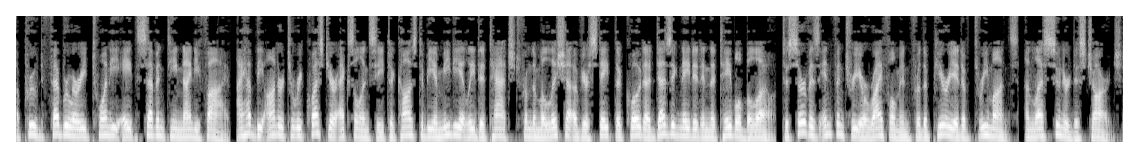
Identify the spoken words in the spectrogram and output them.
approved February 28, 1795, I have the honor to request Your Excellency to cause to be immediately detached from the militia of your state the quota designated in the table below, to serve as infantry or riflemen for the period of three months, unless sooner discharged.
